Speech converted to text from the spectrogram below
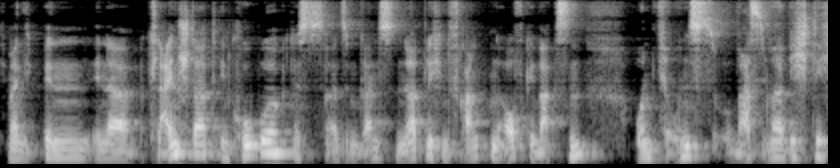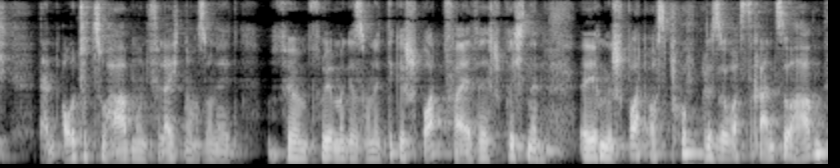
Ich meine, ich bin in einer Kleinstadt in Coburg, das ist also im ganz nördlichen Franken aufgewachsen. Und für uns war es immer wichtig, dann Auto zu haben und vielleicht noch so eine, für früher immer so eine dicke Sportpfeife, sprich einen äh, irgendeinen Sportauspuff oder sowas dran zu haben.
